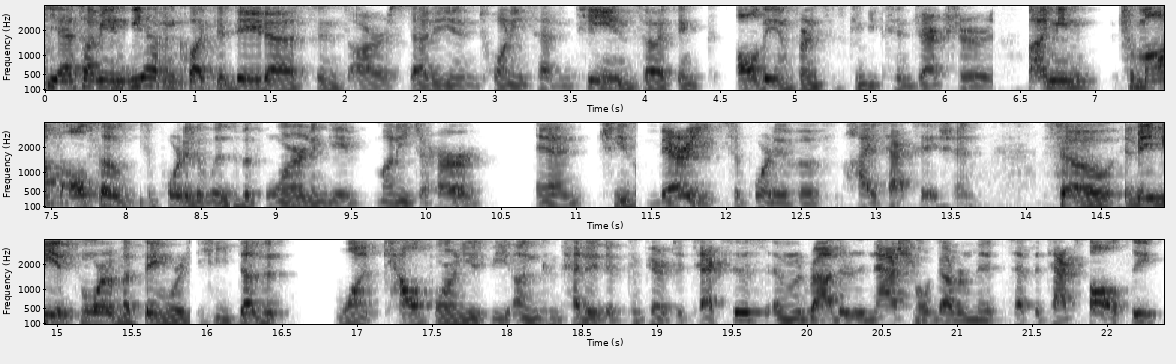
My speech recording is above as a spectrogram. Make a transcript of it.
Yeah, so I mean, we haven't collected data since our study in 2017. So I think all the inferences can be conjectured. I mean, Chamath also supported Elizabeth Warren and gave money to her, and she's very supportive of high taxation. So maybe it's more of a thing where he doesn't want California to be uncompetitive compared to Texas and would rather the national government set the tax policy.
